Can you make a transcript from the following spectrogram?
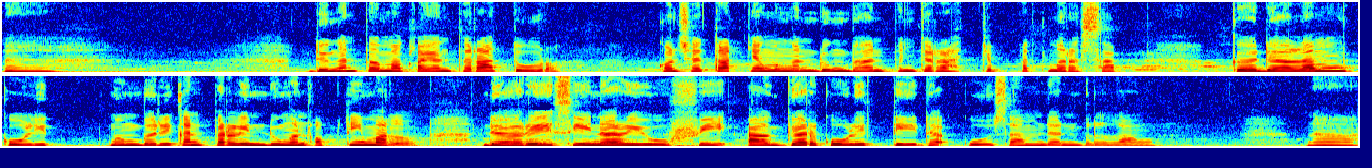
Nah, dengan pemakaian teratur, konsentrat yang mengandung bahan pencerah cepat meresap ke dalam kulit, memberikan perlindungan optimal dari sinar UV agar kulit tidak kusam dan belang. Nah,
